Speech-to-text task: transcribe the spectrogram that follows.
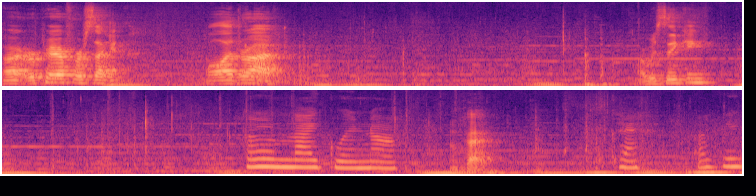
All right, repair for a second while I drive. Are we sinking? I'm like we're not. Okay. Okay. Okay.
